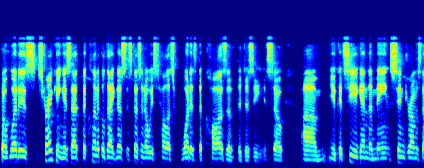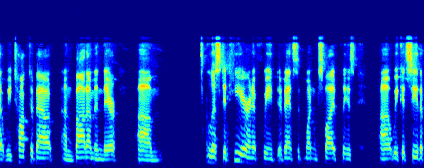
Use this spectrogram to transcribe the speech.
but what is striking is that the clinical diagnosis doesn't always tell us what is the cause of the disease. So um, you could see again the main syndromes that we talked about on bottom and they're um, listed here. And if we advance one slide, please, uh, we could see the,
